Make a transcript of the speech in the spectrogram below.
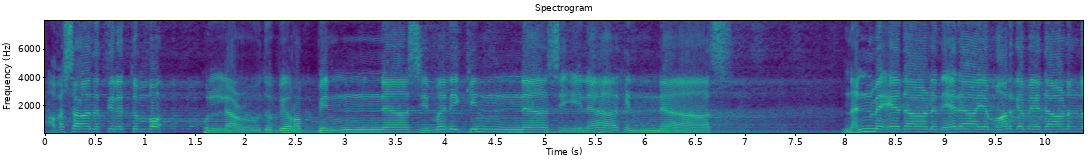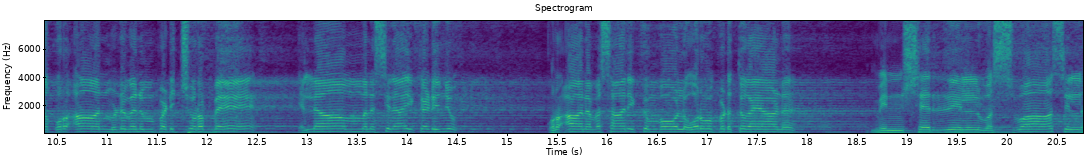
അവസാനത്തിലെത്തുമ്പോ "ഖുൽ അഊദു ബിറബ്ബിന്നാസി മലിക്കിന്നാസി നന്മ ഏതാണ് നേരായ മാർഗം ഏതാണെന്ന് ഖുർആൻ മുഴുവനും പഠിച്ചു റബ്ബേ. എല്ലാം മനസ്സിലായി കഴിഞ്ഞു. ഖുർആൻ അവസാനിക്കുമ്പോൾ ഓർമ്മപ്പെടുത്തുകയാണ് മിൻ വസ്വാസിൽ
